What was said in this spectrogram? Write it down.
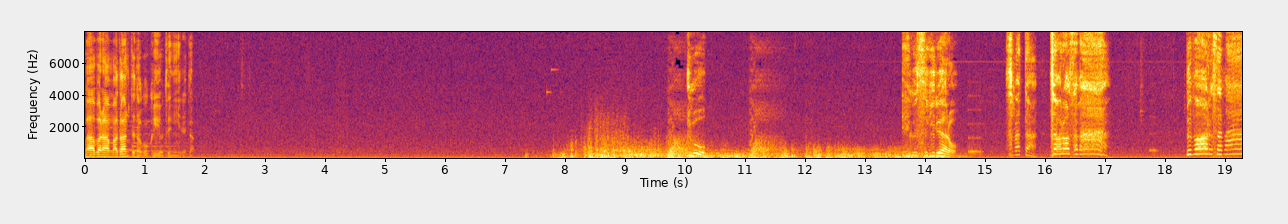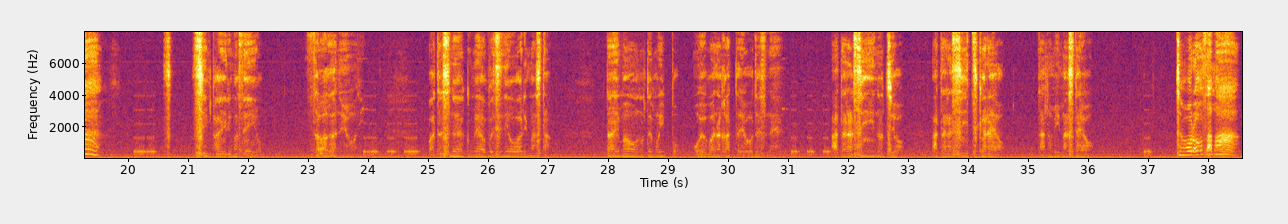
バーバラはマダンテの極意を手に入れた。すぎるやろ。しまった。長老様。ブボール様。心配いりませんよ。騒がぬように。私の役目は無事に終わりました。大魔王の手も一歩及ばなかったようですね。新しい命を新しい力を頼みましたよ。長老様。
